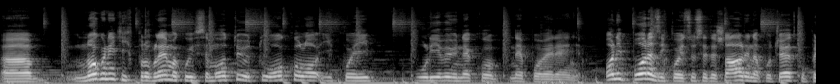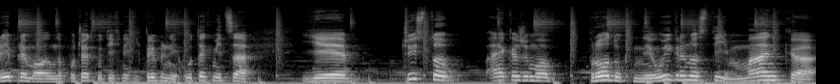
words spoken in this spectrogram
Uh, mnogo nekih problema koji se motuju tu okolo i koji ulivaju neko nepoverenje. Oni porazi koji su se dešavali na početku priprema, na početku tih nekih pripremnih utakmica je čisto ajde kažemo, produkt neuigranosti, manjka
